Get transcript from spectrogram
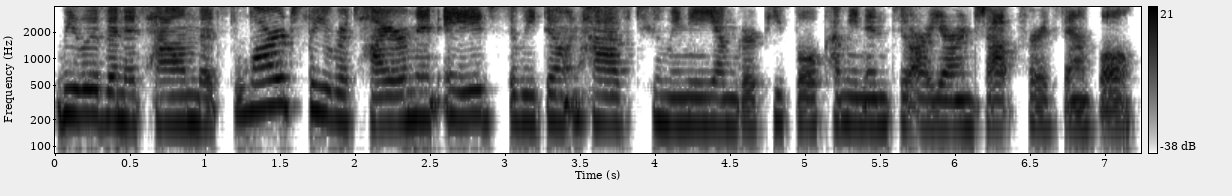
we live in a town that's largely retirement age, so we don't have too many younger people coming into our yarn shop, for example.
